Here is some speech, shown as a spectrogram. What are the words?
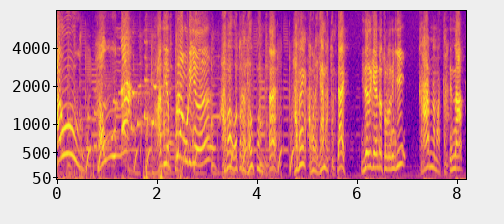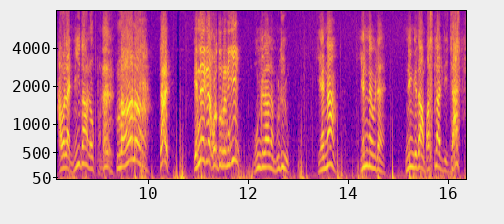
அவு! அவனா? அது எப்படா முடியும்? அவ ஒருத்தர லவ் பண்ணு. அவன் அவளை ஏமாத்தணும். டேய் இது எதுக்கு என்ன சொல்ற நீ? காரணமா தான் என்ன? அவளை நீதான் லவ் பண்ணு. நானா? டேய் என்ன கொடுத்துற நீ? உங்களால முடியும். ஏன்னா என்னை விட நீங்க தான் பர்சனாலிட்டி ஜாஸ்தி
